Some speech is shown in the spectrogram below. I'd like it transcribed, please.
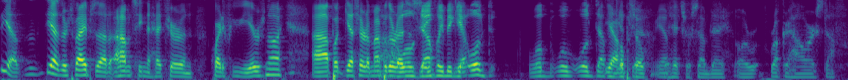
yeah, yeah. There's vibes that I haven't seen the Hitcher in quite a few years now. Uh, but yes, I remember there is. we'll a scene- definitely be get. We'll, we'll we'll we'll definitely Yeah, get to so, yeah. Hitcher someday or Rutger Hauer stuff.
